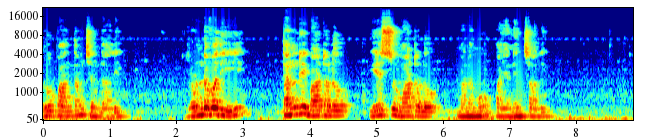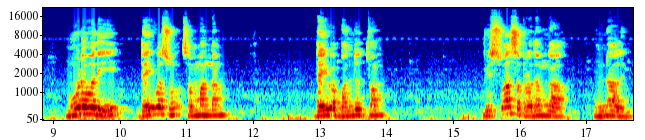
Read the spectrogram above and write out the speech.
రూపాంతం చెందాలి. రెండవది తండ్రి బాటలో యేసు మాటలో మనము పయనించాలి. మూడవది దైవ సంబంధం దైవ బంధుత్వం విశ్వాసప్రదంగా ఉండాలి.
